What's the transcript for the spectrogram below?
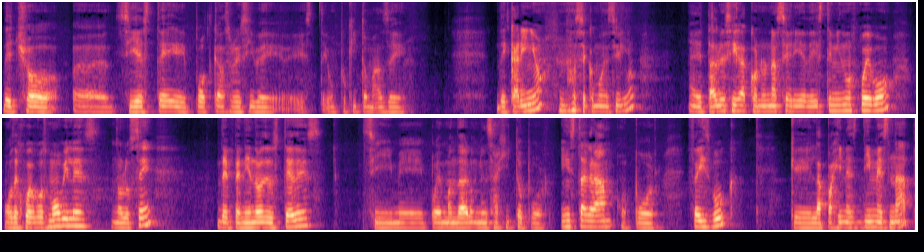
de hecho, eh, si este podcast recibe este, un poquito más de, de cariño, no sé cómo decirlo, eh, tal vez siga con una serie de este mismo juego o de juegos móviles, no lo sé, dependiendo de ustedes. Si me pueden mandar un mensajito por Instagram o por Facebook, que la página es Dime Snap,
